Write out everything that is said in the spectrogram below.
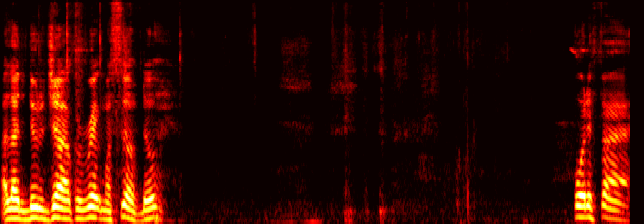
I like to do the job correct myself though. Forty-five.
